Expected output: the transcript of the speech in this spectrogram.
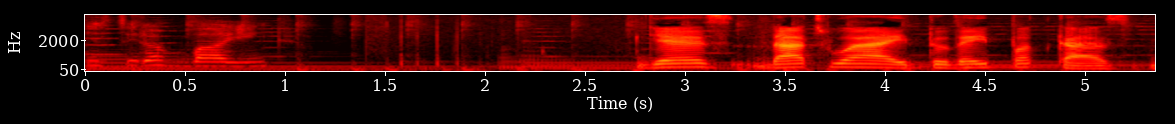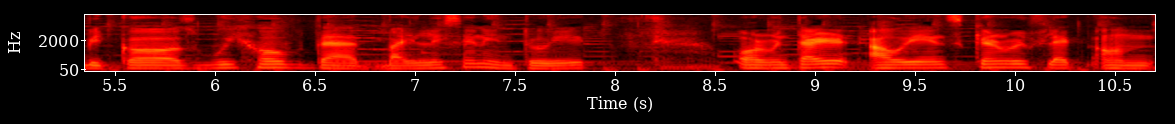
instead of buying. Yes, that's why today podcast because we hope that by listening to it our entire audience can reflect on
